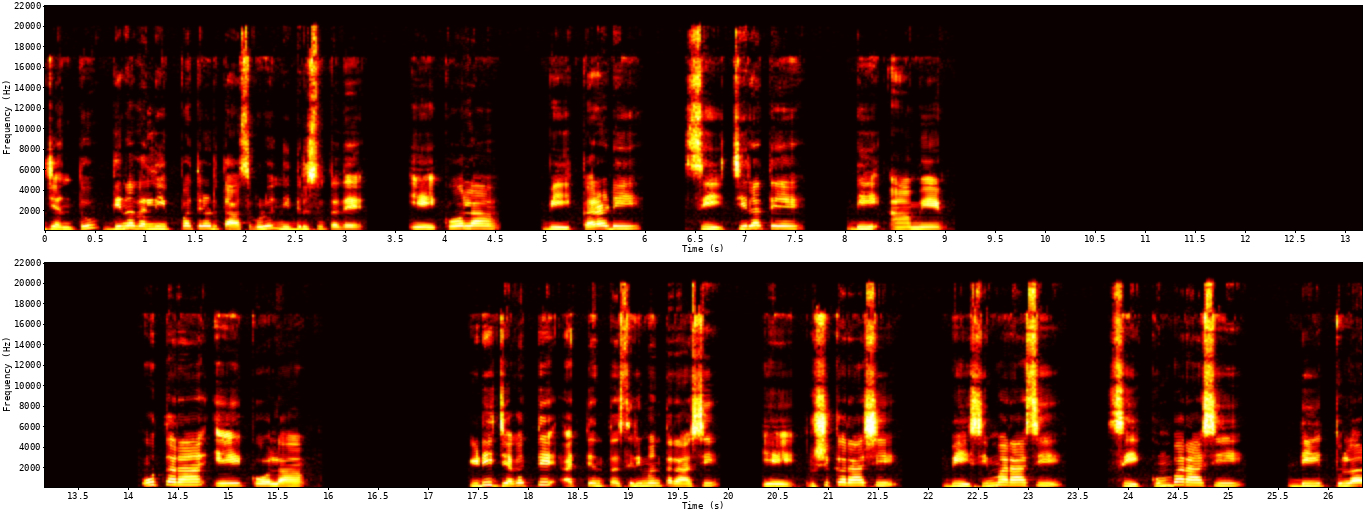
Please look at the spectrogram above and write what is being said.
ಜಂತು ದಿನದಲ್ಲಿ ಇಪ್ಪತ್ತೆರಡು ತಾಸುಗಳು ನಿದ್ರಿಸುತ್ತದೆ. ಎ ಕೋಲ, ಬಿ ಕರಡಿ, ಸಿ ಚಿರತೆ, ಡಿ ಆಮೆ. ಉತ್ತರ, ಎ ಕೋಲ. ಇಡೀ ಜಗತ್ತೇ ಅತ್ಯಂತ ಶ್ರೀಮಂತ ರಾಶಿ. ಎ ವೃಷಿಕ ರಾಶಿ, ಬಿ ಸಿಂಹರಾಶಿ ಸಿ ಕುಂಭ ರಾಶಿ, ಡಿ ತುಲಾ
